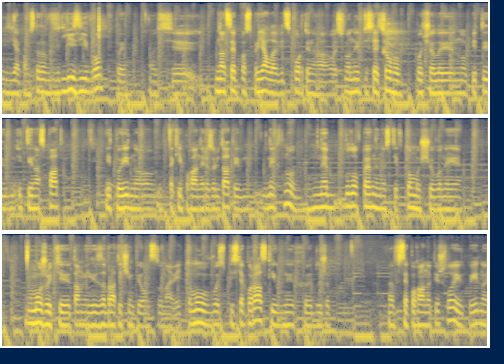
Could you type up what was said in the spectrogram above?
як вам сказав, від Лізі Європи. Ось е, на це посприяла від спортинга. Ось вони після цього почали ну, піти іти на спад. Відповідно, такі погані результати. В них ну, не було впевненості в тому, що вони можуть е, там і забрати чемпіонство навіть. Тому ось після поразки в них е, дуже е, все погано пішло, і відповідно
